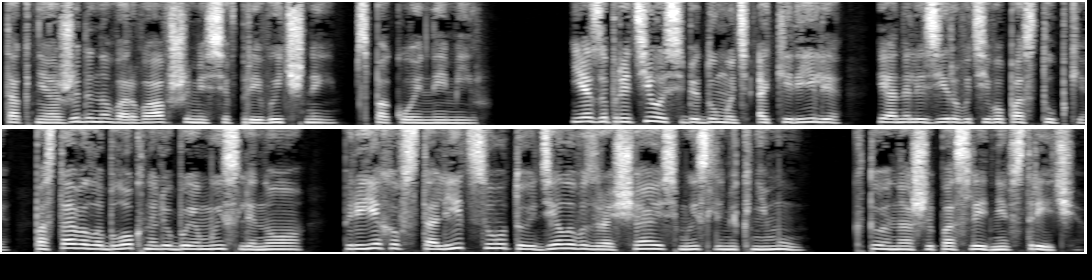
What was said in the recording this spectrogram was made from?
так неожиданно ворвавшимися в привычный, спокойный мир. Я запретила себе думать о Кирилле и анализировать его поступки. Поставила блок на любые мысли, но, переехав в столицу, то и дело возвращаюсь мыслями к нему, к той нашей последней встрече.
